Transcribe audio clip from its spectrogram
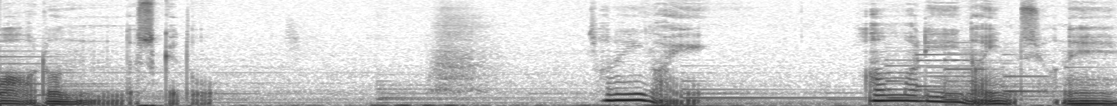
はあるんですけど、それ以外、あんまりないんですよね。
